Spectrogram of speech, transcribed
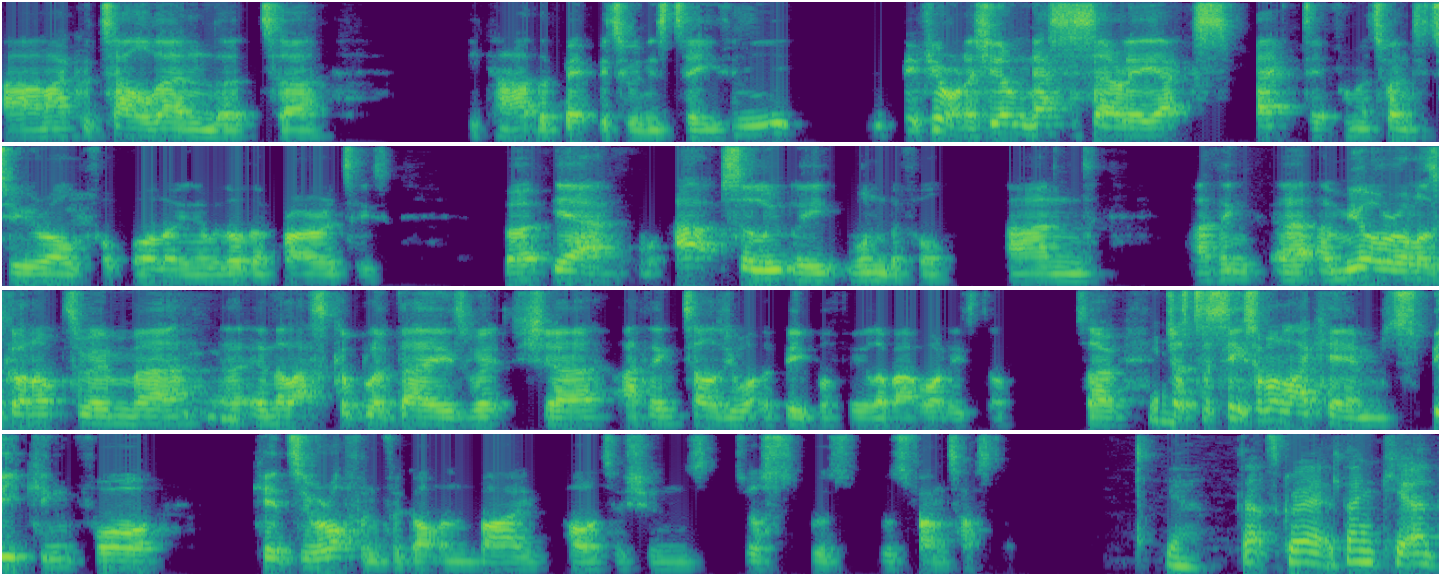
and I could tell then that uh, he kind of had the bit between his teeth, and you, if you're honest, you don't necessarily expect it from a 22 year old footballer, you know, with other priorities. But yeah, absolutely wonderful. And I think uh, a mural has gone up to him uh, uh, in the last couple of days, which uh, I think tells you what the people feel about what he's done. So yeah. just to see someone like him speaking for kids who are often forgotten by politicians just was, was fantastic. Yeah, that's great. Thank you. And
